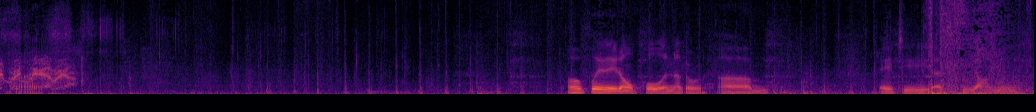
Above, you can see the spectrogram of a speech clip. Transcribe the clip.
entering the area. Hopefully they don't pull another um, ATST on me.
